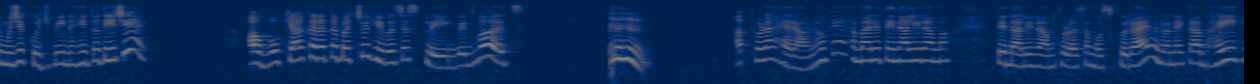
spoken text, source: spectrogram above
तो मुझे कुछ भी नहीं तो दीजिए। अब वो क्या कर रहा था बच्चों? He was just playing with words अब थोड़ा हैरान हो गए हमारे तेनालीरामा तेनालीराम थोड़ा सा मुस्कुराए, उन्होंने कहा, भाई,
